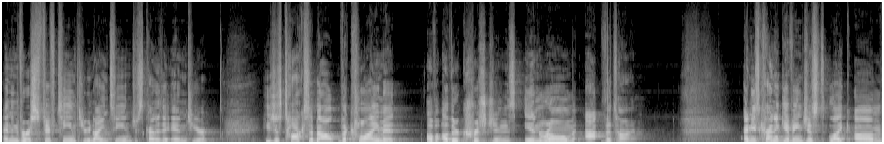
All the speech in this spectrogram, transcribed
And in verse 15 through 19, just kind of to end here, he just talks about the climate of other Christians in Rome at the time. And he's kind of giving just like um,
